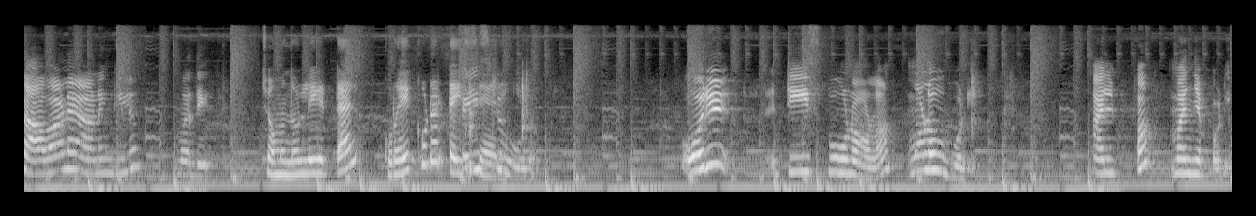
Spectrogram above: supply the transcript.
സവാള ആണെങ്കിലും മതി. ചുമന്നുള്ളി ഇട്ടാൽ കുറേ കൂടെ ടേസ്റ്റ് കൂടും. ഒരു ടീസ്പൂണോളം മുളക് പൊടി അല്പം മഞ്ഞൾപ്പൊടി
